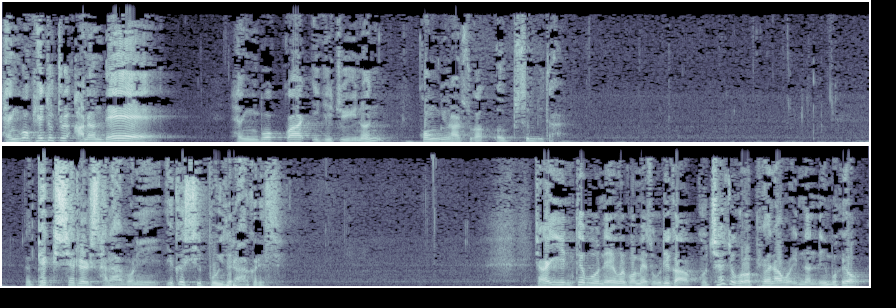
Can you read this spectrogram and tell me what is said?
행복해질 줄 아는데, 행복과 이기주의는 공존할 수가 없습니다. 백세를 살아보니 이것이 보이더라 그랬어요. 제가 이 인터뷰 내용을 보면서 우리가 구체적으로 표현하고 있는 이 뭐요?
